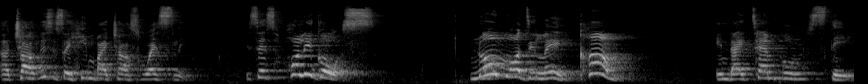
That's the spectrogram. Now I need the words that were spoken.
uh, Charles, this is a hymn by Charles Wesley. It says, Holy Ghost, no more delay, come in thy temple stay.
